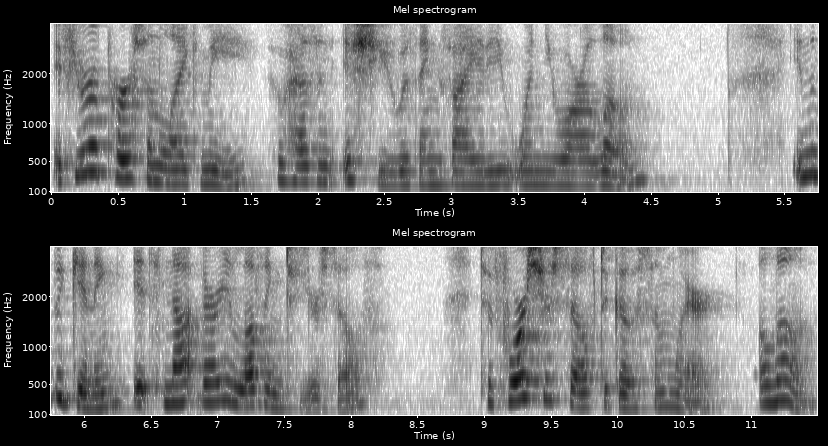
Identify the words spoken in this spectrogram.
If you're a person like me who has an issue with anxiety when you are alone, in the beginning it's not very loving to yourself to force yourself to go somewhere alone.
